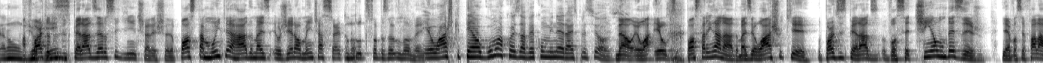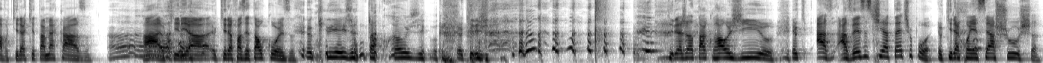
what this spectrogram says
Era um A porta dos desesperados era o seguinte, Alexandre. Eu posso estar muito errado, mas eu geralmente acerto tudo sobre os anos 90. Eu acho que tem alguma coisa a ver com minerais preciosos. Não, eu, eu posso estar enganado, mas eu acho que no Portos Desesperados você tinha um desejo. E aí você falava, queria quitar minha casa. Ah, eu queria, eu queria fazer tal coisa. Eu queria jantar com o Raul Gil. Eu queria. queria jantar com o Raul Gil. Eu, às, às vezes tinha até, tipo, eu queria conhecer a Xuxa.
